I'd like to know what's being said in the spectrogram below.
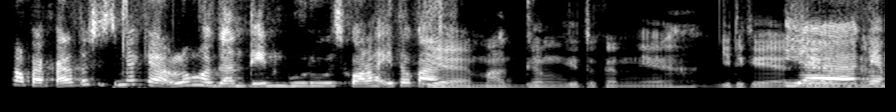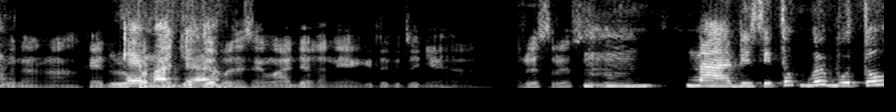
kalau PPL tuh sistemnya kayak lo ngegantiin guru sekolah itu kan Iya, magang gitu kan ya. Jadi kayak Iya, ya kayak- benar-benar. Ah, kayak dulu kayak pernah juga magang. pas SMA ada kan ya gitu-gitunya. Terus terus? Mm-mm. Nah di situ gue butuh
